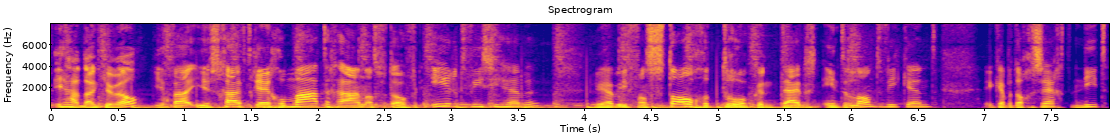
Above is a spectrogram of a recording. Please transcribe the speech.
Ja, dankjewel. Je, je schuift regelmatig aan als we het over de Eredivisie hebben. Nu heb je van stal getrokken tijdens een interlandweekend. Ik heb het al gezegd, niet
